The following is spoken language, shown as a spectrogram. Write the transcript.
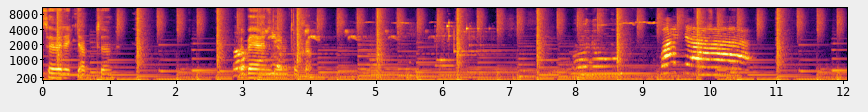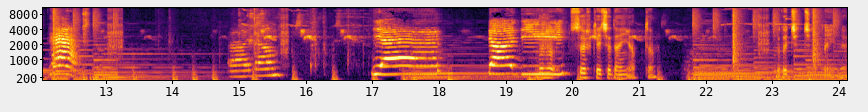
Severek yaptığım ve beğendiğim toka. Yeah, sırf keçeden yaptım. Bu da çıt çıtlı yine.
